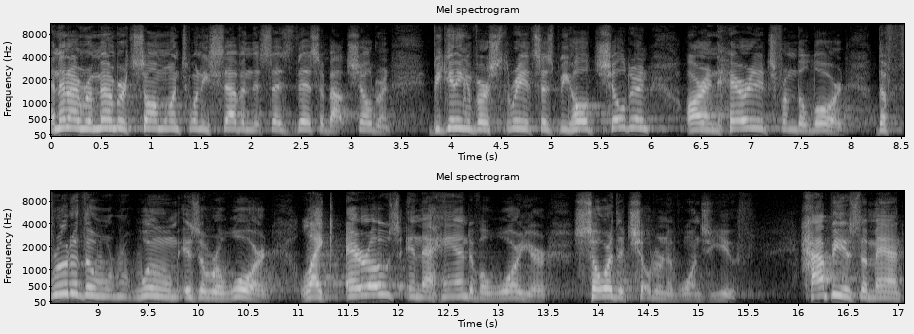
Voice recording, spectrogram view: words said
And then I remembered Psalm 127 that says this about children. Beginning in verse 3, it says, Behold, children are an heritage from the Lord. The fruit of the womb is a reward. Like arrows in the hand of a warrior, so are the children of one's youth. Happy is the man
